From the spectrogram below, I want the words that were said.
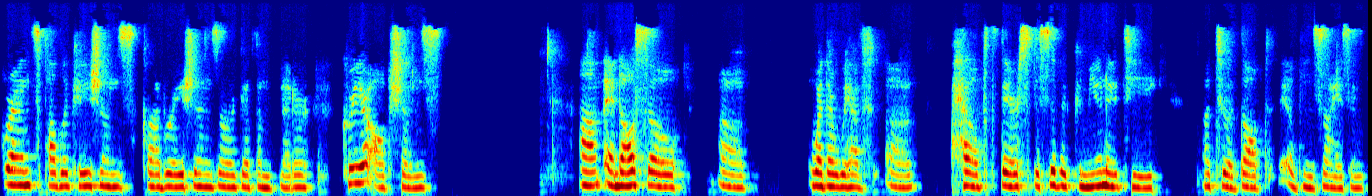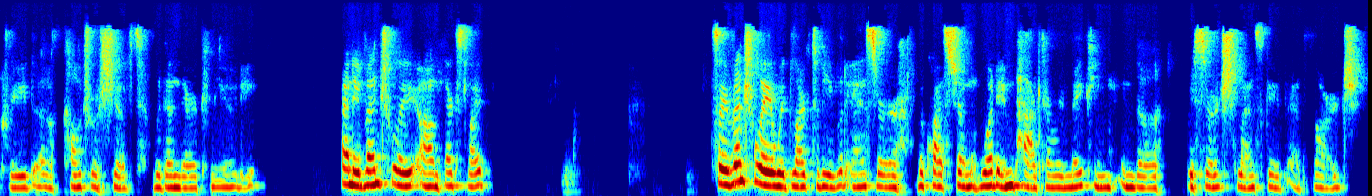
grants, publications, collaborations, or get them better career options. Um, and also uh, whether we have uh, helped their specific community to adopt open science and create a cultural shift within their community. And eventually, um, next slide. So eventually we'd like to be able to answer the question, what impact are we making in the research landscape at large?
